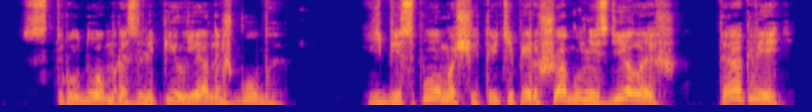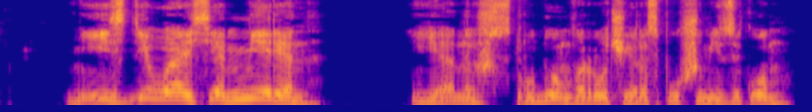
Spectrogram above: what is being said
— с трудом разлепил Яныш губы. «И без помощи ты теперь шагу не сделаешь, так ведь?» «Не издевайся, Мерин!» Яныш с трудом ворочая распухшим языком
